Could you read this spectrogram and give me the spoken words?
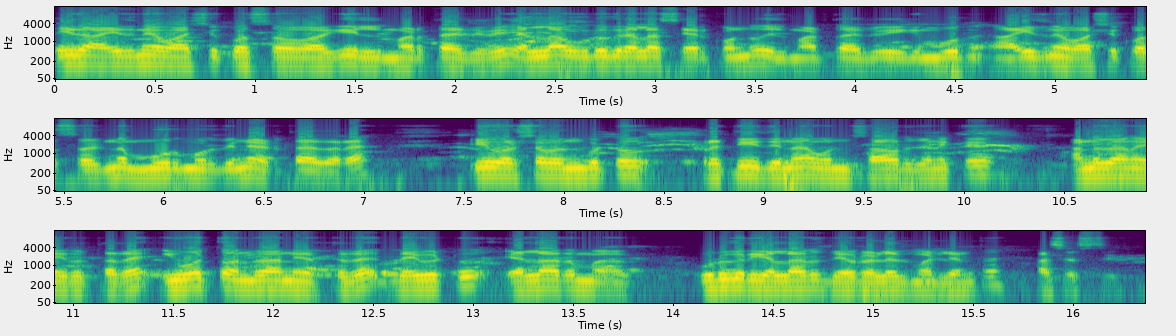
ಇದು ಐದನೇ ವಾರ್ಷಿಕೋತ್ಸವವಾಗಿ ಇಲ್ಲಿ ಮಾಡ್ತಾ ಇದೀವಿ ಎಲ್ಲ ಹುಡುಗರೆಲ್ಲ ಸೇರ್ಕೊಂಡು ಇಲ್ಲಿ ಮಾಡ್ತಾ ಇದ್ವಿ. ಈಗ ಮೂರ್, ಐದನೇ ವಾರ್ಷಿಕೋತ್ಸವದಿಂದ ಮೂರ್ ಮೂರ್ ದಿನ ಇಡ್ತಾ ಇದ್ದಾರೆ. ಈ ವರ್ಷ ಬಂದ್ಬಿಟ್ಟು ಪ್ರತಿ ದಿನ ಒಂದ್ ಸಾವಿರ ಜನಕ್ಕೆ ಅನುದಾನ ಇರುತ್ತದೆ. ಇವತ್ತು ಅನುದಾನ ಇರ್ತದೆ. ದಯವಿಟ್ಟು ಎಲ್ಲರೂ ಹುಡುಗರಿಗೆಲ್ಲರೂ ದೇವ್ರ ಒಳ್ಳೇದು ಮಾಡ್ಲಿ ಅಂತ ಆಶಿಸ್ತೀವಿ.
